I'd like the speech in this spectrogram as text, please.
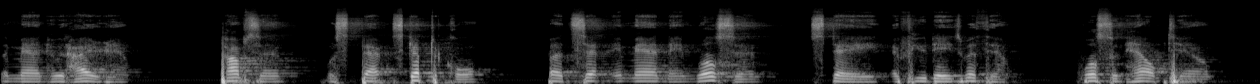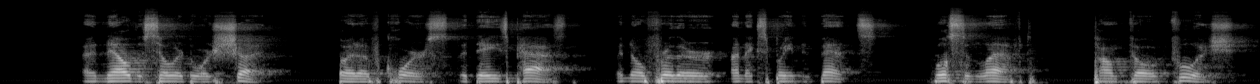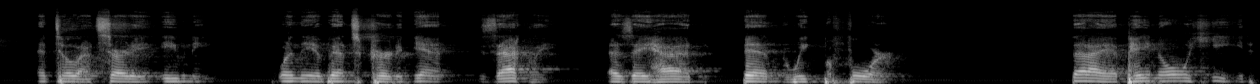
the man who had hired him. Thompson was skeptical, but sent a man named Wilson stay a few days with him. Wilson helped him and nail the cellar door shut. But of course, the days passed with no further unexplained events. Wilson left. Tom felt foolish until that Saturday evening when the events occurred again, exactly as they had been the week before. That I had paid no heed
